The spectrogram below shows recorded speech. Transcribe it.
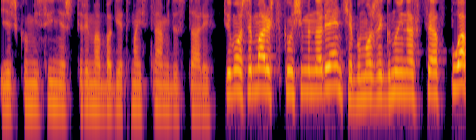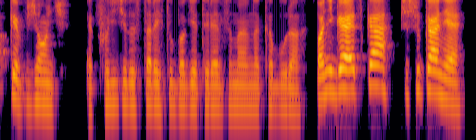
Jedziesz komisyjnie czterema bagietmajstrami do starych. Ty może Mariusz, tylko musimy na oriencie, bo może gnój nas chce w pułapkę wziąć. Jak wchodzicie do starych, tu bagiety ręce mają na kaburach. Pani Gajecka? Przeszukanie.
